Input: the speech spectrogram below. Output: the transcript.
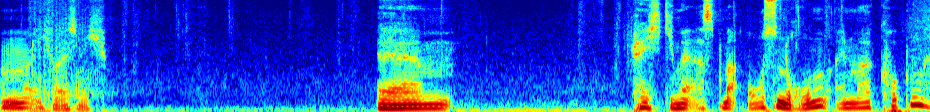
Hm, ich weiß nicht. Ähm, vielleicht gehen wir erstmal außen rum einmal. Gucken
